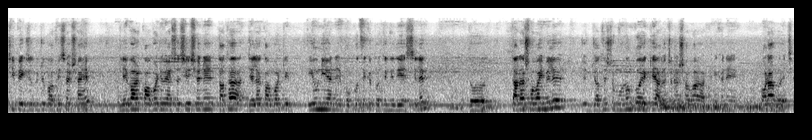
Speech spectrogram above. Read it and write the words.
চিফ এক্সিকিউটিভ অফিসার সাহেব, লেবার কোঅপারেটিভ অ্যাসোসিয়েশনের তথা জেলা কোঅপারেটিভ ইউনিয়নের পক্ষ থেকে প্রতিনিধি এসেছিলেন। তো তারা সবাই মিলে যথেষ্ট মনজ্ঞ একটি আলোচনা সভা এখানে করা হয়েছে।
